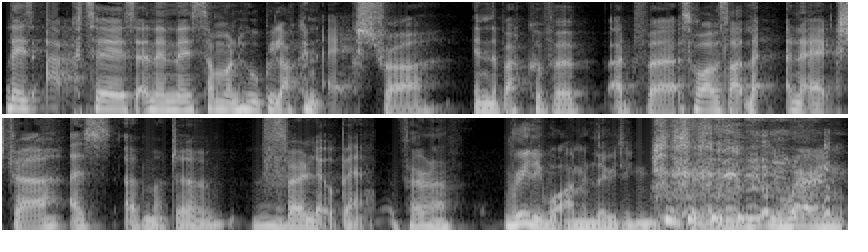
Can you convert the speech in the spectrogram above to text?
there's actors and then there's someone who'll be like an extra in the back of a advert. So I was like an extra as a model hmm. for a little bit. Fair enough. Really, what I'm alluding to, you're wearing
